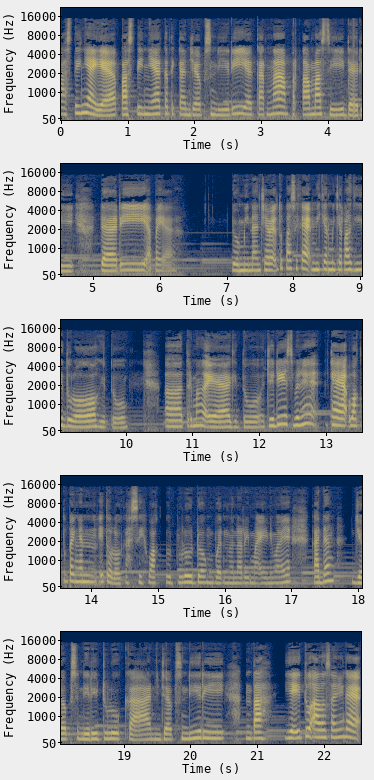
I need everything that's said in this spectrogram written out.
pastinya ya, pastinya ketika jawab sendiri ya karena pertama sih dari dari apa ya? dominan cewek tuh pasti kayak mikir-mikir lagi gitu loh gitu. Uh, terima nggak ya gitu. Jadi sebenarnya kayak waktu pengen itu loh kasih waktu dulu dong buat menerima ini. Makanya kadang jawab sendiri dulu kan jawab sendiri. Entah ya itu alasannya kayak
